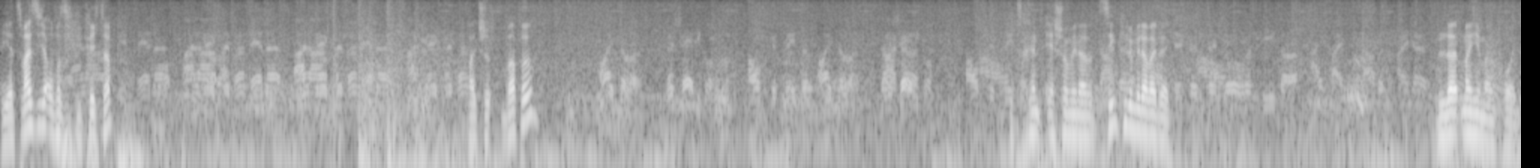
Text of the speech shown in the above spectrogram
Jetzt weiß ich auch, was ich gekriegt habe. Falsche Waffe. Jetzt rennt er schon wieder 10 Kilometer weit weg. Bleib mal hier, mein Freund.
